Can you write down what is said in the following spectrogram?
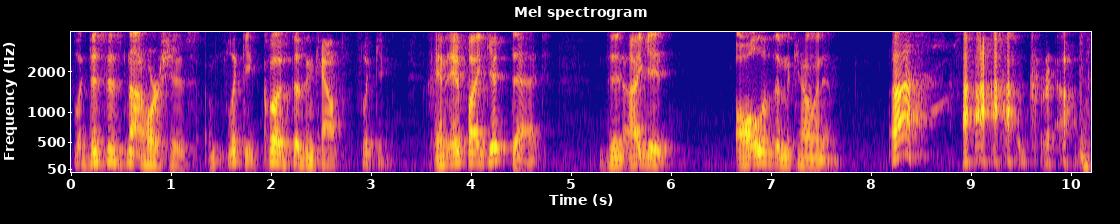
flick, This is not horseshoes. I'm flicking. Close doesn't count. flicking. And if I get that, then I get all of the Macallan M. Ah, crap.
